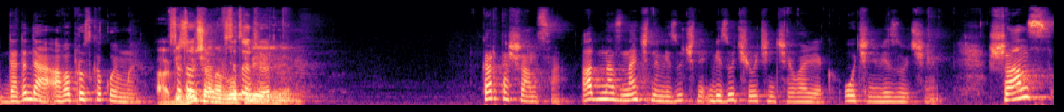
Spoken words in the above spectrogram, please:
Да-да-да, а вопрос какой мы? А везучая же, она в лотерее или нет? Карта шанса. Однозначно везучий, везучий очень человек, очень везучий. Шанс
